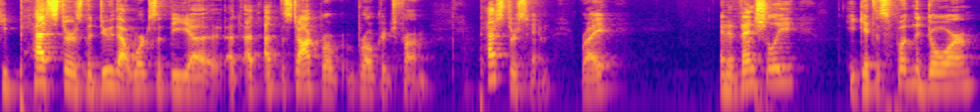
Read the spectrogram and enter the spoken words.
he pesters the dude that works at the uh, at, at the stock bro- brokerage firm, pesters him, right? And eventually, he gets his foot in the door.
